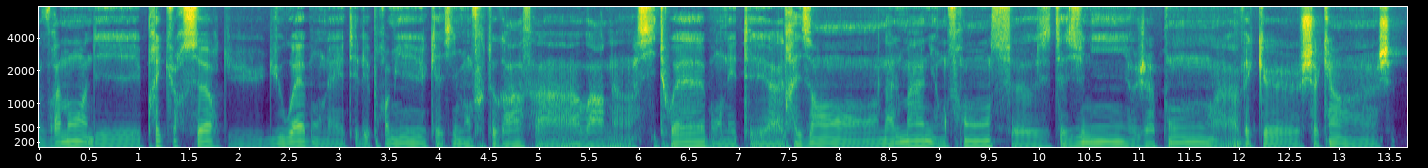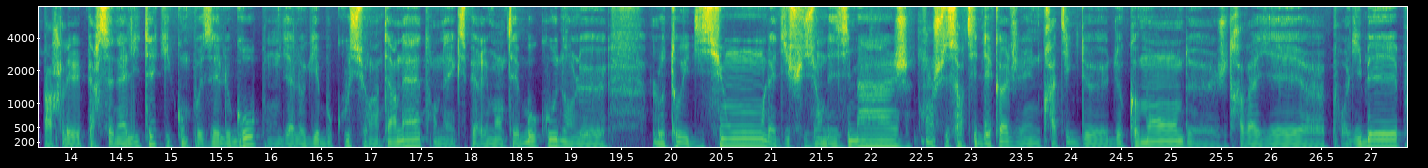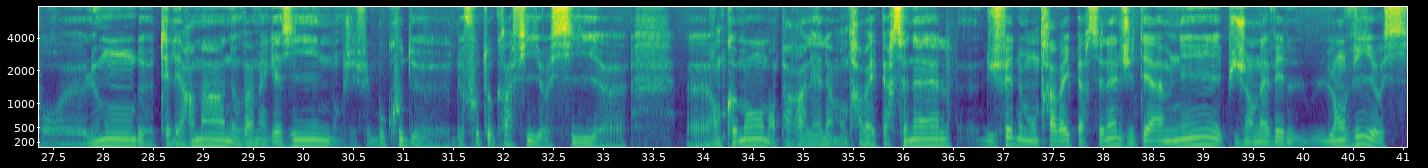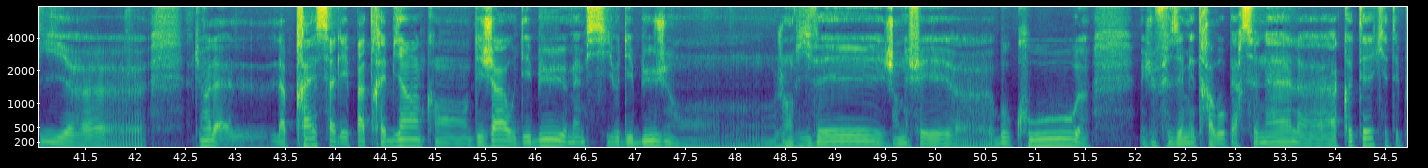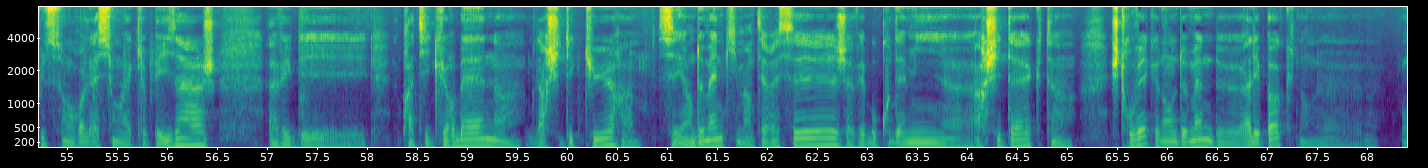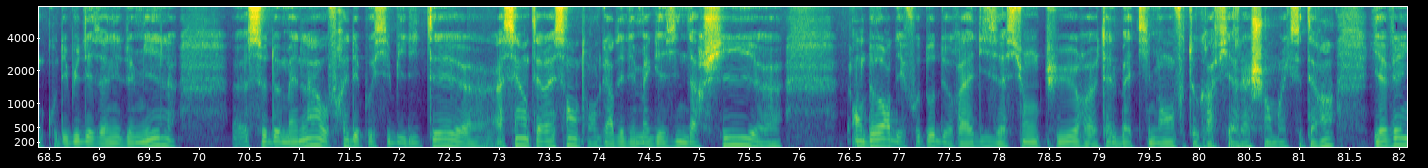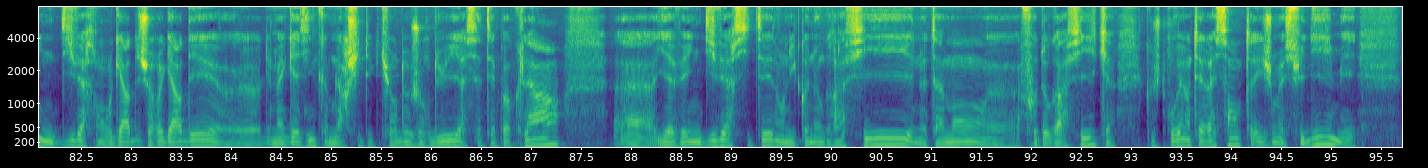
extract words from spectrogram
vraiment un des précurseurs du, du, web. On a été les premiers quasiment photographes à avoir un site web. On était euh, présent en Allemagne, en France, euh, aux États-Unis, au Japon, euh, avec chacun par les personnalités qui composaient le groupe. On dialoguait beaucoup sur Internet. On a expérimenté beaucoup dans le l'auto-édition, la diffusion des images. Quand je suis sorti de l'école, j'ai une pratique de, de commande. Je travaillais pour Libé, pour Le Monde Télérama, Nova Magazine. Donc j'ai fait beaucoup de, de photographies aussi euh, euh, en commande, en parallèle à mon travail personnel. Du fait de mon travail personnel, j'étais amené, et puis j'en avais l'envie aussi. Euh, la, presse allait pas très bien quand déjà au début, même si au début j'en vivais, j'en ai fait euh, beaucoup, mais je faisais mes travaux personnels à côté, qui étaient plus en relation avec le paysage, avec des pratiques urbaines, l'architecture. C'est un domaine qui m'intéressait. J'avais beaucoup d'amis euh, architectes. Je trouvais que dans le domaine de, à l'époque, donc au début des années 2000, euh, ce domaine-là offrait des possibilités euh, assez intéressantes. On regardait des magazines d'archi en dehors des photos de réalisation pure, euh, tel bâtiment, photographie à la chambre, etc., il y avait une diverse. Je regardais euh, des magazines comme l'architecture d'aujourd'hui à cette époque-là. Euh, il y avait une diversité dans l'iconographie et notamment euh, photographique que je trouvais intéressante. Et je me suis dit, mais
